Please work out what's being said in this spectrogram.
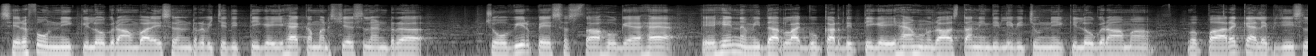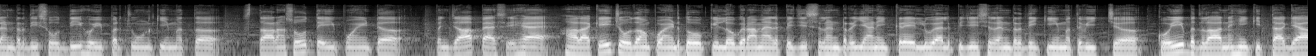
ਸਿਰਫ 19 ਕਿਲੋਗ੍ਰਾਮ ਵਾਲੇ ਸਿਲੰਡਰ ਵਿੱਚ ਦਿੱਤੀ ਗਈ ਹੈ। ਕਮਰਸ਼ੀਅਲ ਸਿਲੰਡਰ 24 ਰੁਪਏ ਸਸਤਾ ਹੋ ਗਿਆ ਹੈ। ਇਹ ਨਵੀਂ ਦਰ ਲਾਗੂ ਕਰ ਦਿੱਤੀ ਗਈ ਹੈ। ਹੁਣ ਰਾਜਧਾਨੀ ਦਿੱਲੀ ਵਿੱਚ 19 ਕਿਲੋਗ੍ਰਾਮ ਵਪਾਰਕ ਐਲਪੀਜੀ ਸਿਲੰਡਰ ਦੀ ਸੋਧੀ ਹੋਈ ਪਰਚੂਨ ਕੀਮਤ 50 ਪੈਸੇ ਹੈ। ਹਾਲਾਂਕਿ 14.2 ਕਿਲੋਗ੍ਰਾਮ LPG ਸਿਲੰਡਰ ਯਾਨੀ ਘਰੇਲੂ LPG ਸਿਲੰਡਰ ਦੀ ਕੀਮਤ ਵਿੱਚ ਕੋਈ ਬਦਲਾਅ ਨਹੀਂ ਕੀਤਾ ਗਿਆ।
